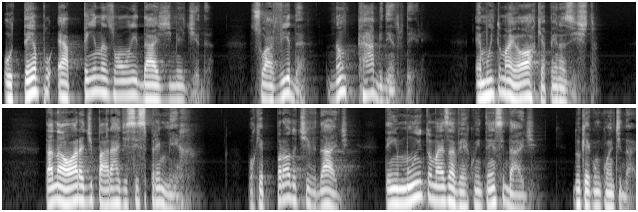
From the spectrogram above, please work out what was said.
O tempo é apenas uma unidade de medida. Sua vida não cabe dentro dele é muito maior que apenas isto. Está na hora de parar de se espremer, porque produtividade tem muito mais a ver com intensidade do que com quantidade.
